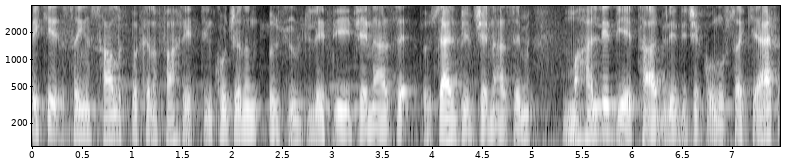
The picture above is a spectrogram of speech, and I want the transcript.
Peki Sayın Sağlık Bakanı Fahrettin Koca'nın özür dilediği cenaze özel bir cenaze mi? Mahalle diye tabir edecek olursak eğer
